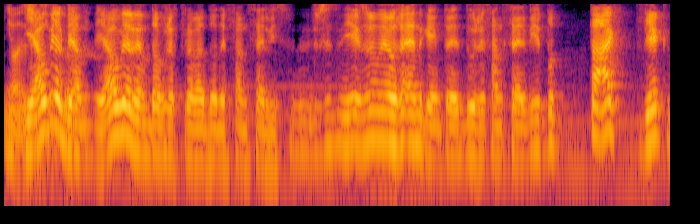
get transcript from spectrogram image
nie ma Ja uwielbiam, ja uwielbiam dobrze wprowadzony fanserwis. Wszyscy nie mówią, że Endgame to jest duży fanserwis, bo tak, wiek,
